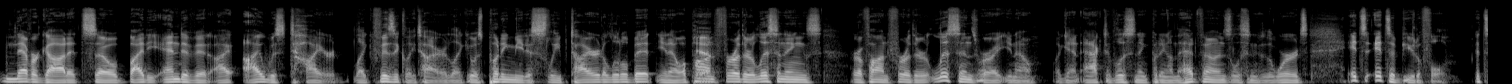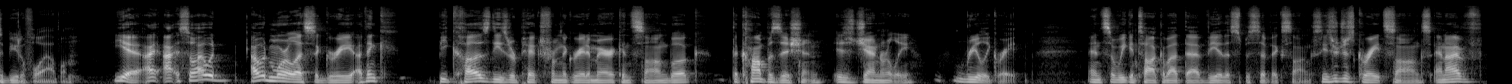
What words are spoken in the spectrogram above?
never got it. So by the end of it, I I was tired, like physically tired. Like it was putting me to sleep tired a little bit. You know, upon Yeah. further listenings or upon further listens, where I, you know, again, active listening, putting on the headphones, listening to the words, it's it's a beautiful, it's a beautiful album. Yeah, I, I so I would I would more or less agree. I think because these are picked from the Great American Songbook, the composition is generally really great. And so we can talk about that via the specific songs. These are just great songs and I've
